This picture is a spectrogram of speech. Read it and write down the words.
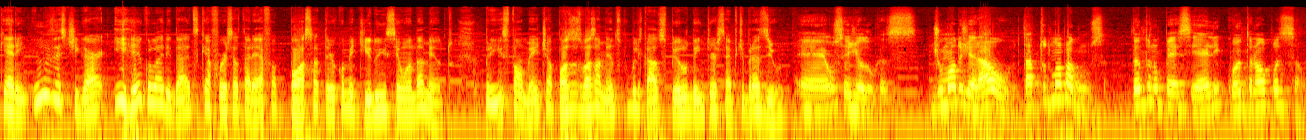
querem investigar irregularidades que a Força Tarefa possa ter cometido em seu andamento, principalmente após os vazamentos publicados pelo The Intercept Brasil. É, ou seja, Lucas, de um modo geral, tá tudo uma bagunça tanto no PSL quanto na oposição.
